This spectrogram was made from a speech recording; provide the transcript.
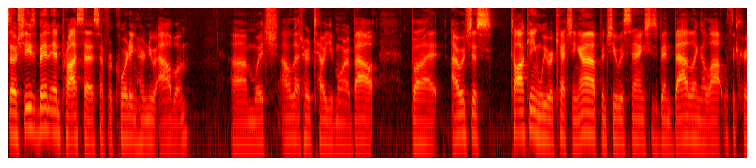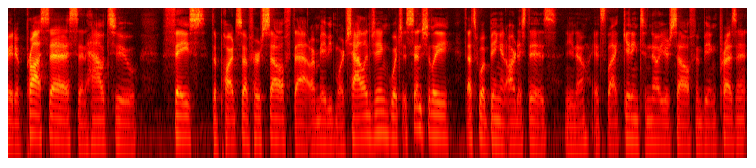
So she's been in process of recording her new album, um, which I'll let her tell you more about. But I was just talking, we were catching up, and she was saying she's been battling a lot with the creative process and how to face the parts of herself that are maybe more challenging, which essentially that's what being an artist is, you know? It's like getting to know yourself and being present.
